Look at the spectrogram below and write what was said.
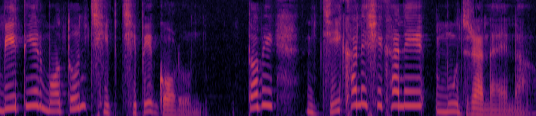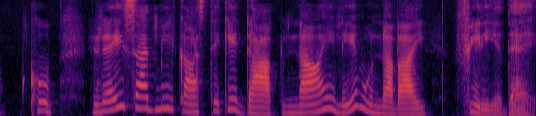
বেতের মতন ছিপছিপে গড়ন। তবে যেখানে সেখানে মুজরা নেয় না। খুব রইস আদমির কাছ থেকে ডাক না এলে মুন্নাবাই ফিরিয়ে দেয়।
